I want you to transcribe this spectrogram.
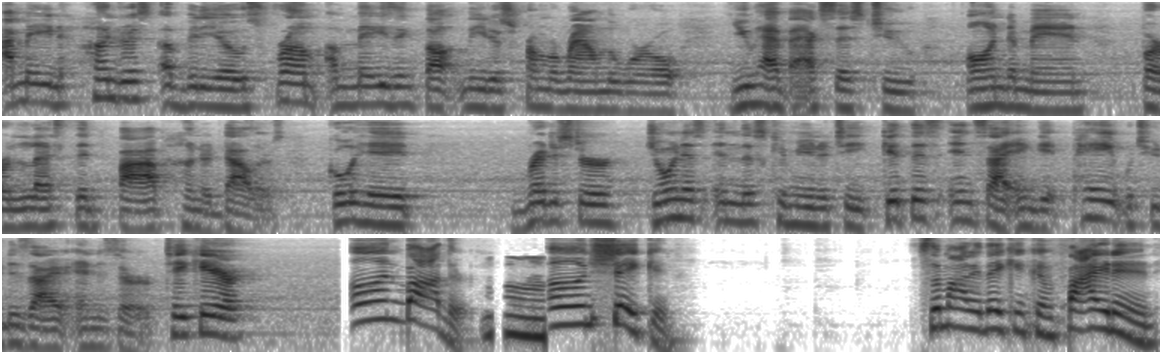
I made hundreds of videos from amazing thought leaders from around the world. You have access to on demand for less than $500. Go ahead, register, join us in this community, get this insight, and get paid what you desire and deserve. Take care. Unbothered, Mhm. unshaken. Somebody they can confide in.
